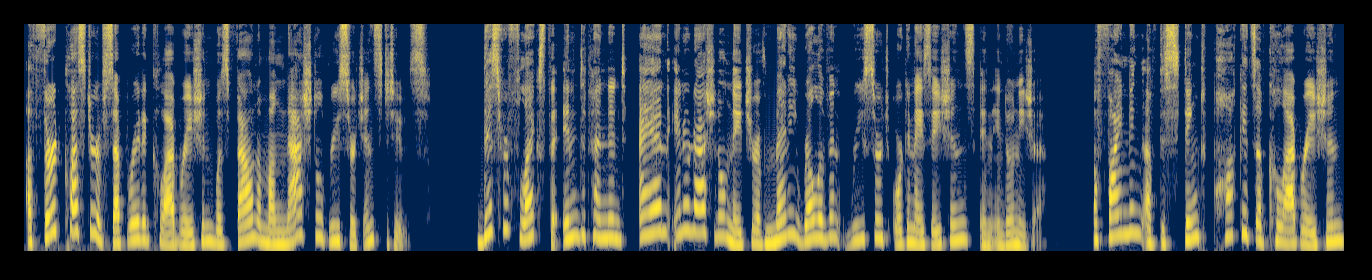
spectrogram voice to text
A third cluster of separated collaboration was found among national research institutes. This reflects the independent and international nature of many relevant research organizations in Indonesia. A finding of distinct pockets of collaboration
